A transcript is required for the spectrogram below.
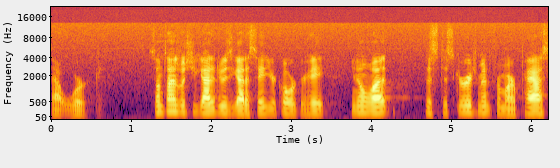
at work. Sometimes what you got to do is you got to say to your coworker, hey, you know what? This discouragement from our past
